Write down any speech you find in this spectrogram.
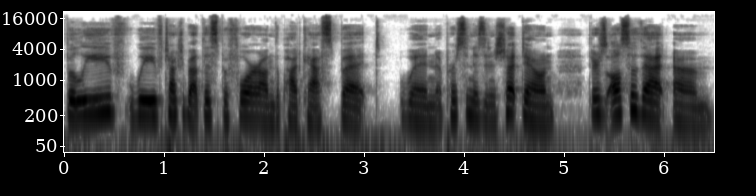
believe we've talked about this before on the podcast, but when a person is in a shutdown, there's also that um,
